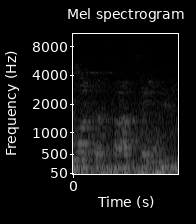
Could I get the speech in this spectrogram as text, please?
What a fashion.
